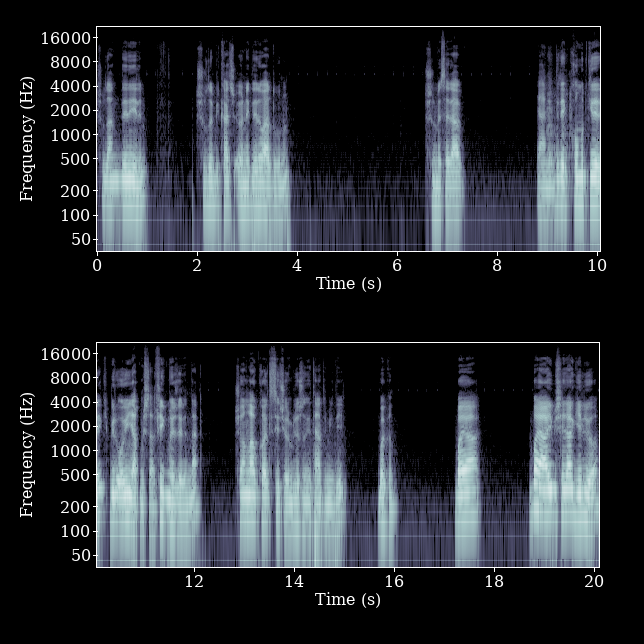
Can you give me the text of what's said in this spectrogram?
Şuradan deneyelim. Şurada birkaç örnekleri vardı bunun. Şunu mesela yani direkt komut girerek bir oyun yapmışlar Figma üzerinden. Şu an Love Quality seçiyorum. Biliyorsunuz internetim iyi değil. Bakın. Bayağı bayağı iyi bir şeyler geliyor.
